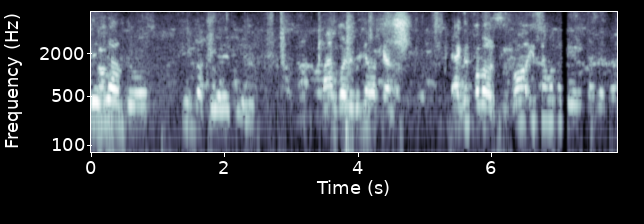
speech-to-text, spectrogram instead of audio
দেখলাম তো তিনবার সিগারেট পাঁচ ঘণ্টা বেশি আমার খেয়াল আছে। একদিন ফলো করছি ও ইচ্ছা মতো সিগারেট তোমার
